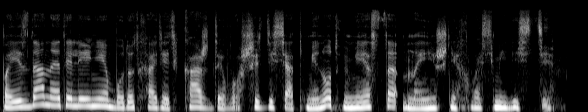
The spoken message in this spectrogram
Поезда на этой линии будут ходить каждые 60 минут вместо нынешних 80.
